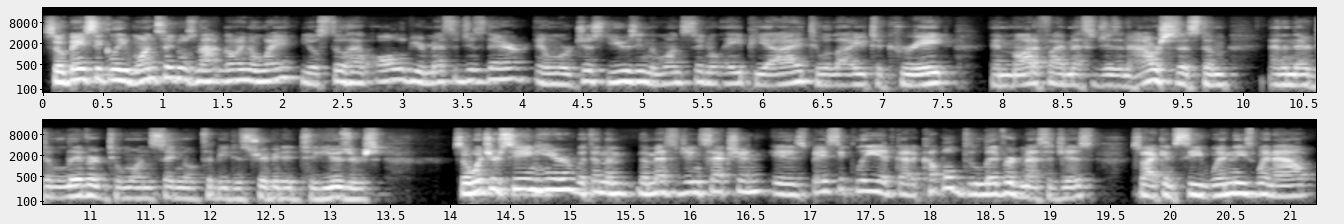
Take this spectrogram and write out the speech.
So basically, OneSignal's not going away. You'll still have all of your messages there, and we're just using the OneSignal API to allow you to create and modify messages in our system, and then they're delivered to OneSignal to be distributed to users. So what you're seeing here within the, the messaging section is basically I've got a couple delivered messages so I can see when these went out.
